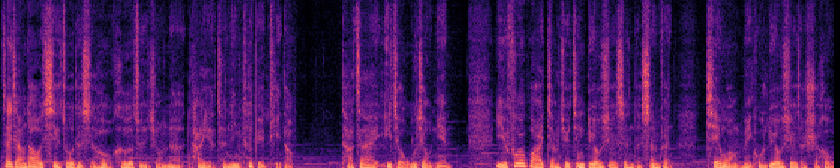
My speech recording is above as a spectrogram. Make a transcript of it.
在讲到写作的时候，何准雄呢，他也曾经特别提到，他在一九五九年。以 Fulbright 奖学金留学生的身份前往美国留学的时候，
